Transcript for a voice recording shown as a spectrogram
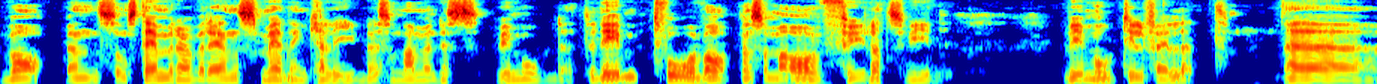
vapen som stämmer överens med den kaliber som användes vid mordet. Det är två vapen som har avfyrats vid, vid mordtillfället. Eh,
